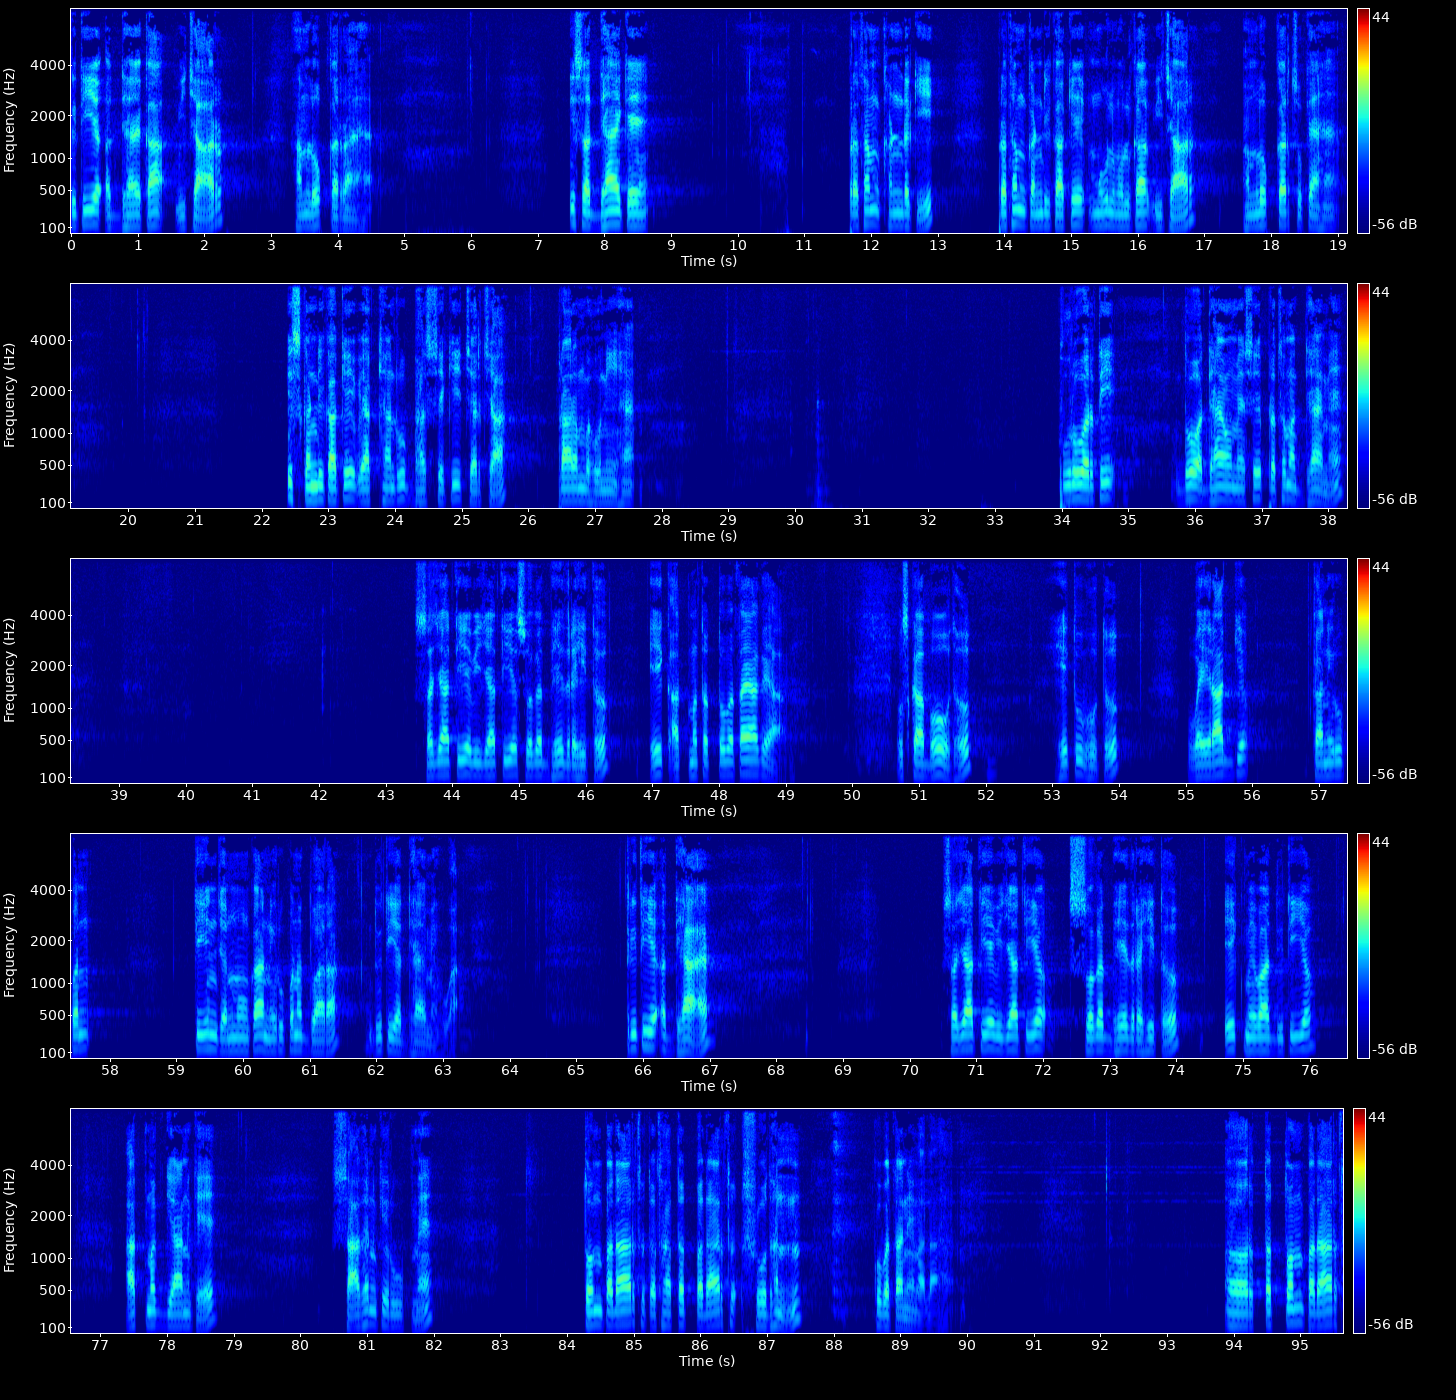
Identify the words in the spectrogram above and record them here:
तृतीय अध्याय का विचार हम लोग कर रहे हैं। इस अध्याय के प्रथम खंड की, प्रथम कंडिका के मूल मूल का विचार हम लोग कर चुके हैं। इस कंडिका के व्याख्यान रूप भाष्य की चर्चा प्रारंभ होनी है। पूर्ववर्ती दो अध्यायों में से प्रथम अध्याय में सजातीय विजातीय स्वगत भेद रहित तो एक आत्मतत्व बताया गया। उसका बोध हेतुभूत वैराग्य का निरूपण तीन जन्मों का निरूपण द्वारा द्वितीय अध्याय में हुआ। तृतीय अध्याय सजातीय विजातीय स्वगत भेद रहित एक मेवा द्वितीय, आत्मज्ञान के साधन के रूप में तम पदार्थ तथा तत्पदार्थ शोधन को बताने वाला है। और तत्व पदार्थ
